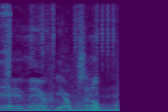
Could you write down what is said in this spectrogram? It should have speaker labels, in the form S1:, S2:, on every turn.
S1: Hey, man,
